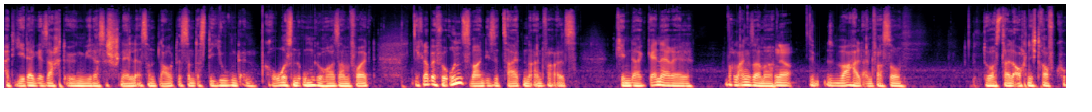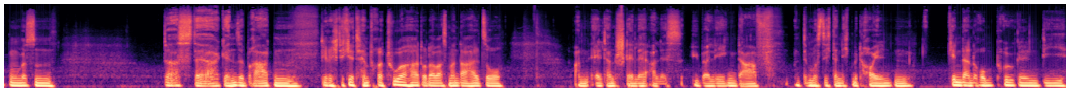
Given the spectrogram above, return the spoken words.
hat jeder gesagt irgendwie, dass es schnell ist und laut ist und dass die Jugend einen großen Ungehorsam folgt. Ich glaube, für uns waren diese Zeiten einfach als Kinder generell einfach langsamer. Ja. Es war halt einfach so. Du hast halt auch nicht drauf gucken müssen, dass der Gänsebraten die richtige Temperatur hat oder was man da halt so an Elternstelle alles überlegen darf. Und du musst dich dann nicht mit heulenden Kindern rumprügeln, die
